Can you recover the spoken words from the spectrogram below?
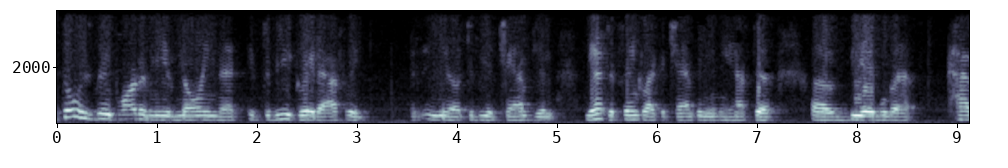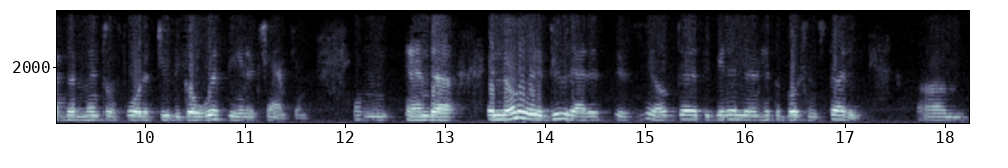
it's always been part of me of knowing that if to be a great athlete, you know, to be a champion, you have to think like a champion, and you have to uh, be able to have the mental fortitude to go with being a champion. And and uh, and the only way to do that is is you know to, to get in there and hit the books and study. Um,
